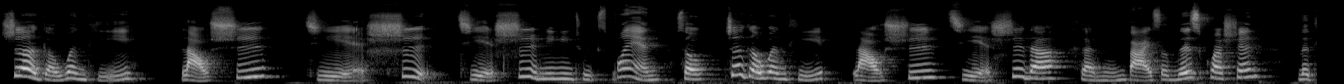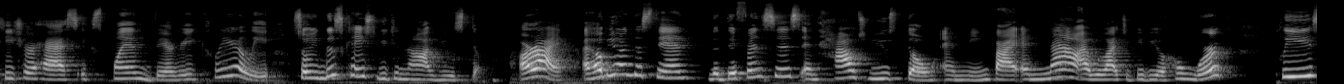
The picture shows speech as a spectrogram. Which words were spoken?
这个问题老师解释解释 meaning to explain. So 这个问题老师解释的很明白. So this question the teacher has explained very clearly. So in this case, you cannot use them. Alright, I hope you understand the differences and how to use 懂 and 明白. And now I would like to give you a homework. Please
